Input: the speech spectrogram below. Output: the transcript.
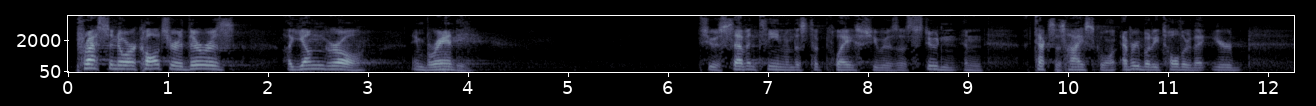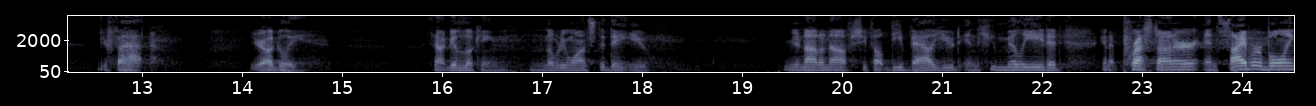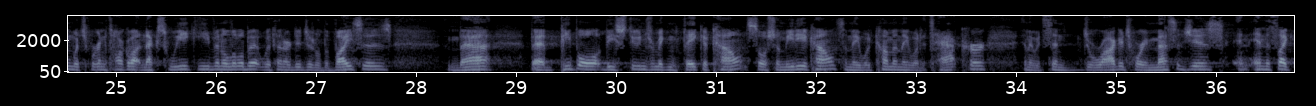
press into our culture. There was a young girl named Brandy. She was 17 when this took place. She was a student in Texas high school, and everybody told her that you're, you're fat, you're ugly, you're not good looking, Nobody wants to date you. You're not enough. She felt devalued and humiliated, and it pressed on her. And cyberbullying, which we're going to talk about next week, even a little bit within our digital devices, and that that people, these students were making fake accounts, social media accounts, and they would come and they would attack her, and they would send derogatory messages, and, and it's like,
